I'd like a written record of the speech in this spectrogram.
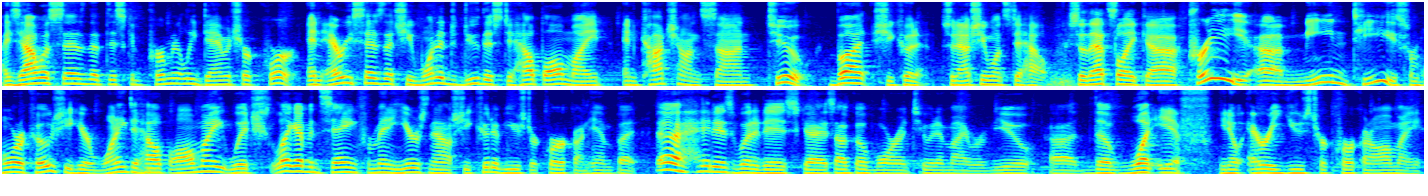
Aizawa says that this could permanently damage her quirk, and Eri says that she wanted to do this to help All Might and Kacchan-san too, but she couldn't. So now she wants to help. So that's like a pretty uh, mean tease from Horikoshi here, wanting to help All Might, which, like I've been saying for many years now, she could have used her quirk on him, but uh, it is what it is, guys. I'll go more into it in my review. Uh, the what if, you know, Eri used her quirk on All Might.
